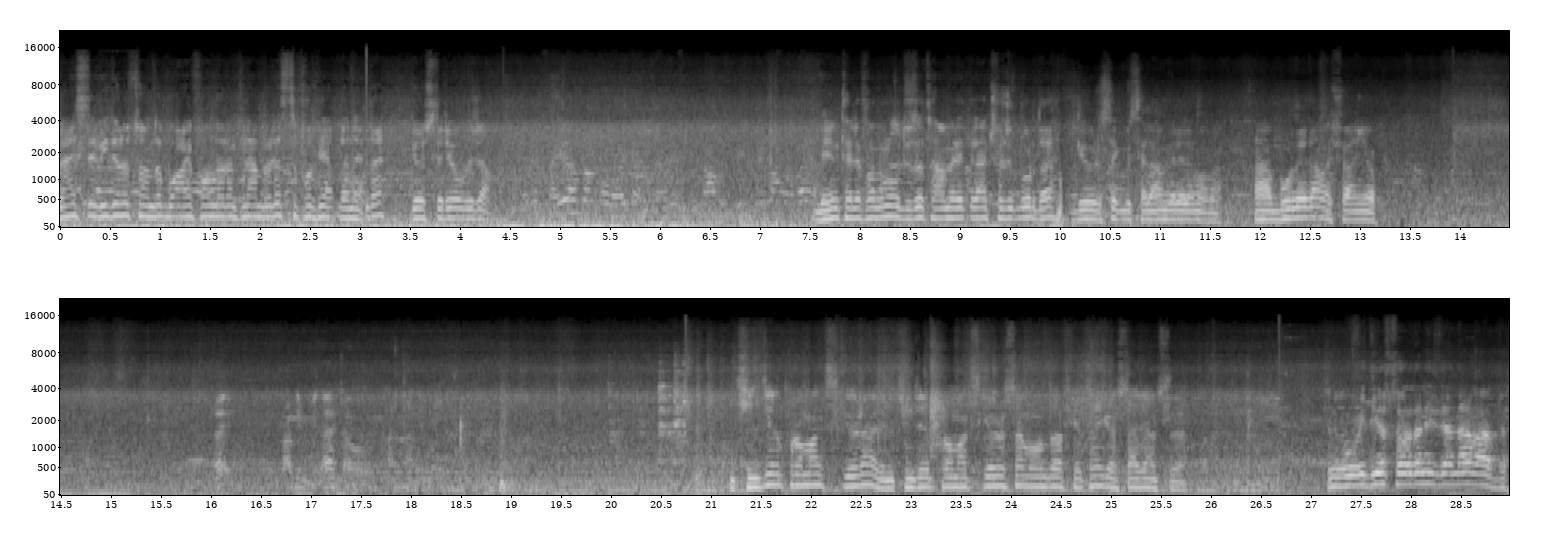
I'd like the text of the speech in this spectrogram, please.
Ben size videonun sonunda bu iPhone'ların falan böyle sıfır fiyatlarını da gösteriyor olacağım. Benim telefonumu ucuza tamir ettiren çocuk burada. Görürsek bir selam verelim ona. Ha buradaydı ama şu an yok. İkinci el Pro Max göremedim. İkinci el Pro Max görürsem onu da fiyatını göstereceğim size. Şimdi bu video sonradan izleyenler vardır.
